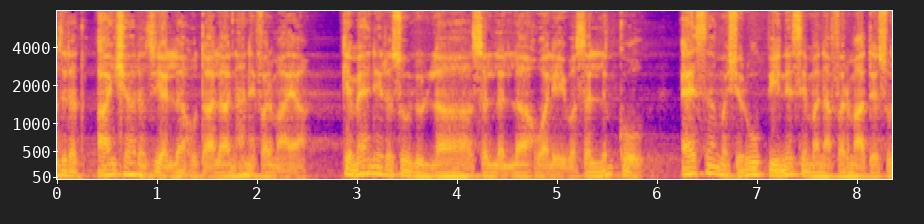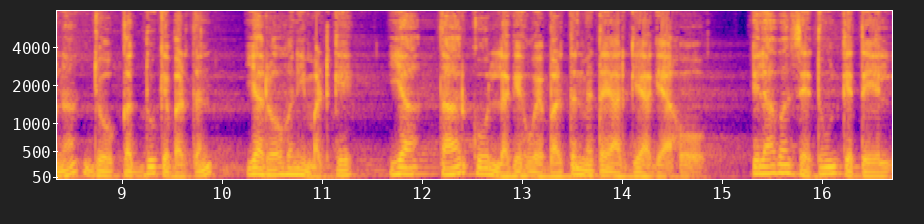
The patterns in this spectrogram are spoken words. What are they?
حضرت عائشہ رضی اللہ تعالیٰ عنہ نے فرمایا کہ میں نے رسول اللہ صلی اللہ علیہ وسلم کو ایسا مشروب پینے سے منع فرماتے سنا جو قدو کے برتن یا روغنی مٹکے یا تار کو لگے ہوئے برتن میں تیار کیا گیا ہو۔ علاوہ زیتون کے تیل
